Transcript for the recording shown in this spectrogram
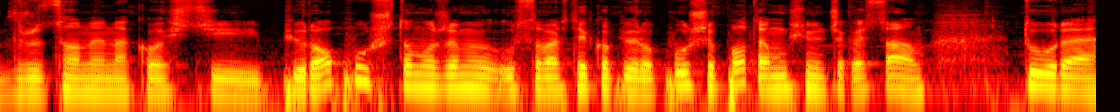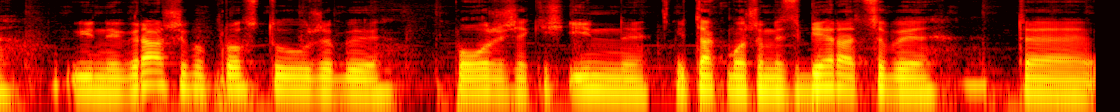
y, wrzucone na kości pióropusz, to możemy ustawiać tylko pióropuszy, potem musimy czekać całą turę innych graczy po prostu, żeby położyć jakiś inny i tak możemy zbierać sobie te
